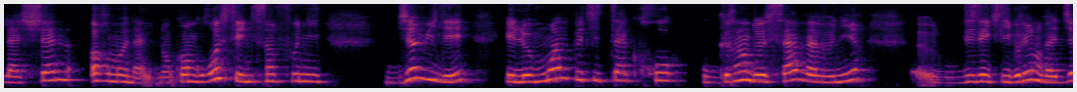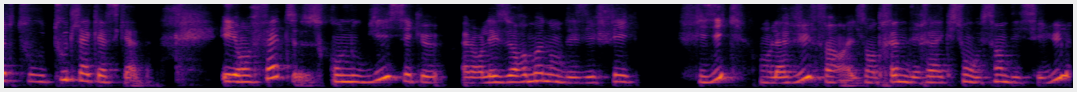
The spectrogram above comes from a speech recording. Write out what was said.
la chaîne hormonale. Donc, en gros, c'est une symphonie bien huilée et le moins de petits accros ou grains de sable va venir euh, déséquilibrer, on va dire, toute la cascade. Et en fait, ce qu'on oublie, c'est que alors les hormones ont des effets physiques, on l'a vu, elles entraînent des réactions au sein des cellules,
